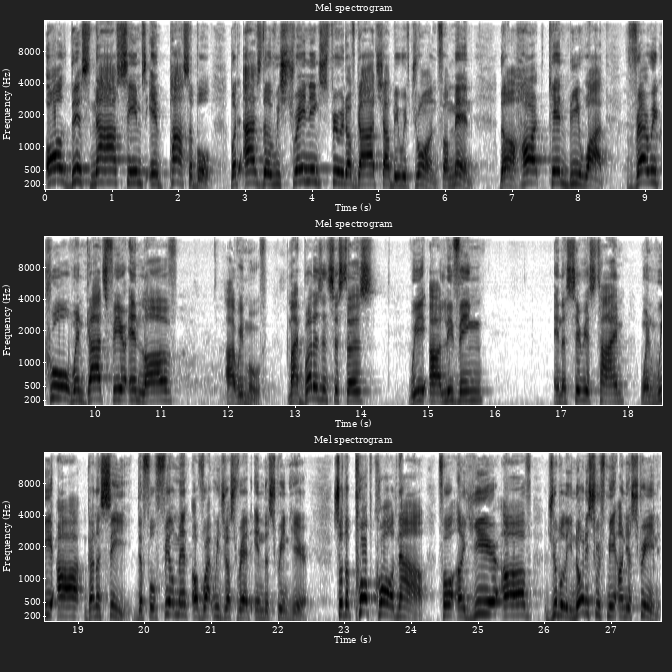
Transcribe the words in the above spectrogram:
all this now seems impossible. But as the restraining spirit of God shall be withdrawn from men, the heart can be what? Very cruel when God's fear and love uh, are removed. My brothers and sisters, we are living in a serious time when we are going to see the fulfillment of what we just read in the screen here. So the Pope called now for a year of Jubilee. Notice with me on your screen.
